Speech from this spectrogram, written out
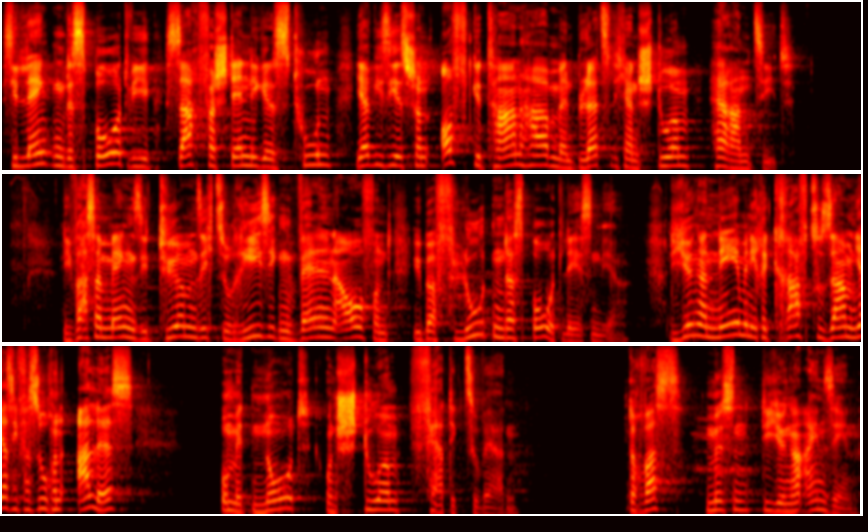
Sie lenken das Boot, wie Sachverständige es tun, ja, wie sie es schon oft getan haben, wenn plötzlich ein Sturm heranzieht. Die Wassermengen, sie türmen sich zu riesigen Wellen auf und überfluten das Boot, lesen wir. Die Jünger nehmen ihre Kraft zusammen, ja, sie versuchen alles, um mit Not und Sturm fertig zu werden. Doch was müssen die Jünger einsehen.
